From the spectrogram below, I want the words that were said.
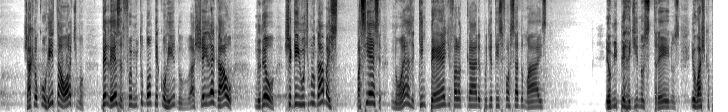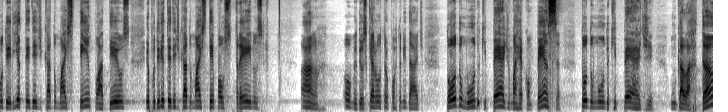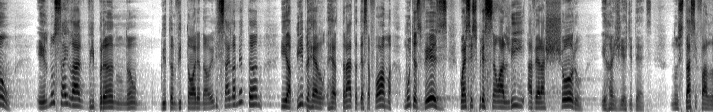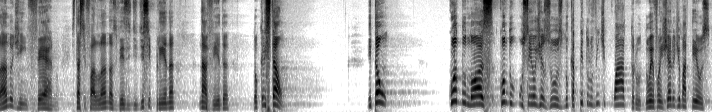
já que eu corri, está ótimo. Beleza, foi muito bom ter corrido, achei legal, entendeu? Cheguei em último lugar, mas paciência. Não é? Quem perde fala, cara, eu podia ter esforçado mais. Eu me perdi nos treinos. Eu acho que eu poderia ter dedicado mais tempo a Deus. Eu poderia ter dedicado mais tempo aos treinos. Ah, oh meu Deus, quero outra oportunidade. Todo mundo que perde uma recompensa, todo mundo que perde um galardão, ele não sai lá vibrando, não gritando vitória, não. Ele sai lamentando. E a Bíblia retrata dessa forma, muitas vezes, com essa expressão: ali haverá choro e ranger de dentes. Não está se falando de inferno, está se falando, às vezes, de disciplina na vida do cristão. Então, quando nós, quando o Senhor Jesus, no capítulo 24 do Evangelho de Mateus,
